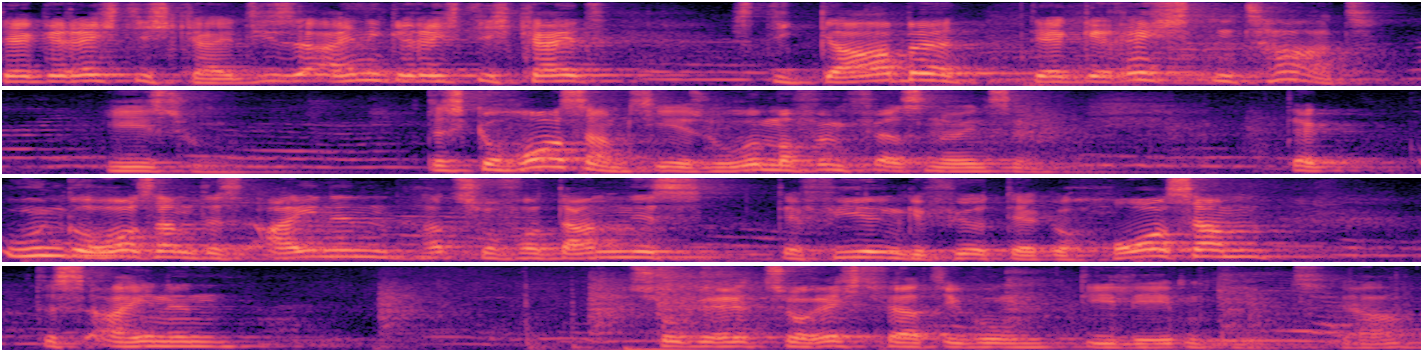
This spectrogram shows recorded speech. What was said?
der Gerechtigkeit. Diese eine Gerechtigkeit ist die Gabe der gerechten Tat Jesu, des Gehorsams Jesu, Römer 5, Vers 19. Der Ungehorsam des einen hat zur Verdammnis der vielen geführt, der Gehorsam des einen zur, zur Rechtfertigung, die Leben gibt. Ja.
